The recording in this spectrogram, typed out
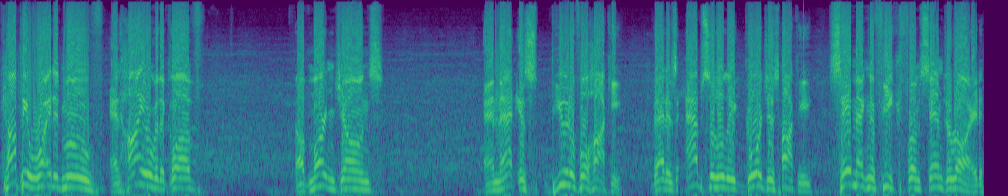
copyrighted move and high over the glove of Martin Jones. And that is beautiful hockey. That is absolutely gorgeous hockey. C'est magnifique from Sam Girard.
